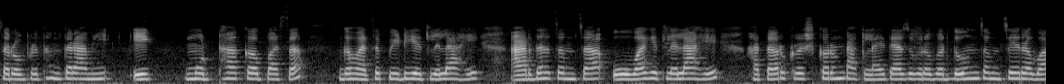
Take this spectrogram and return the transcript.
सर्वप्रथम तर आम्ही एक मोठा कप असा गव्हाचं पीठ घेतलेलं आहे. अर्धा चमचा ओवा घेतलेला आहे. हातावर क्रश करून टाकला आहे त्याचबरोबर दोन चमचे रवा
